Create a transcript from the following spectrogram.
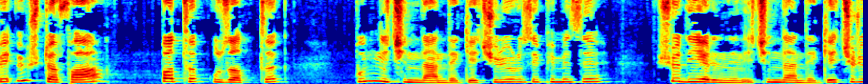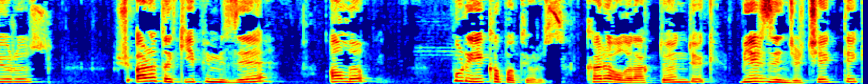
ve 3 defa batıp uzattık. Bunun içinden de geçiriyoruz ipimizi. Şu diğerinin içinden de geçiriyoruz. Şu aradaki ipimizi alıp burayı kapatıyoruz. Kare olarak döndük. Bir zincir çektik.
